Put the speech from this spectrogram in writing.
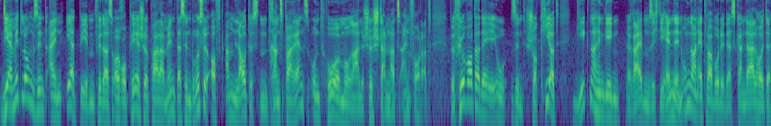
Die Ermittlungen sind ein Erdbeben für das Europäische Parlament, das in Brüssel oft am lautesten Transparenz und hohe moralische Standards einfordert. Befürworter der EU sind schockiert, Gegner hingegen reiben sich die Hände. In Ungarn etwa wurde der Skandal heute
